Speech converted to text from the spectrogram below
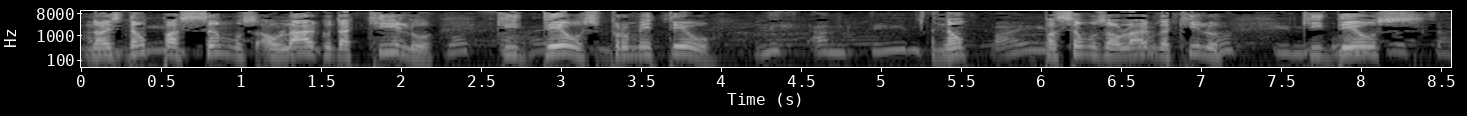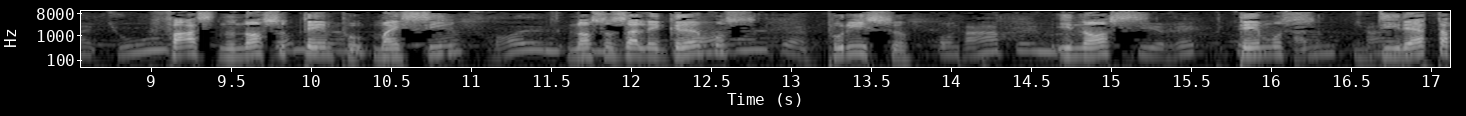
nós não passamos ao largo daquilo que Deus prometeu. Não passamos ao largo daquilo que Deus faz no nosso tempo, mas sim nós nos alegramos por isso e nós temos direta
